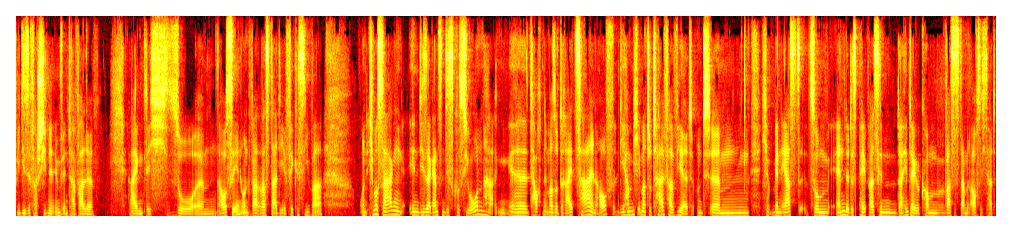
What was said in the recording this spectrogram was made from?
wie diese verschiedenen Impfintervalle eigentlich so ähm, aussehen und wa was da die Efficacy war. Und ich muss sagen, in dieser ganzen Diskussion äh, tauchten immer so drei Zahlen auf, die haben mich immer total verwirrt. Und ähm, ich bin erst zum Ende des Papers hin dahinter gekommen, was es damit auf sich hat.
